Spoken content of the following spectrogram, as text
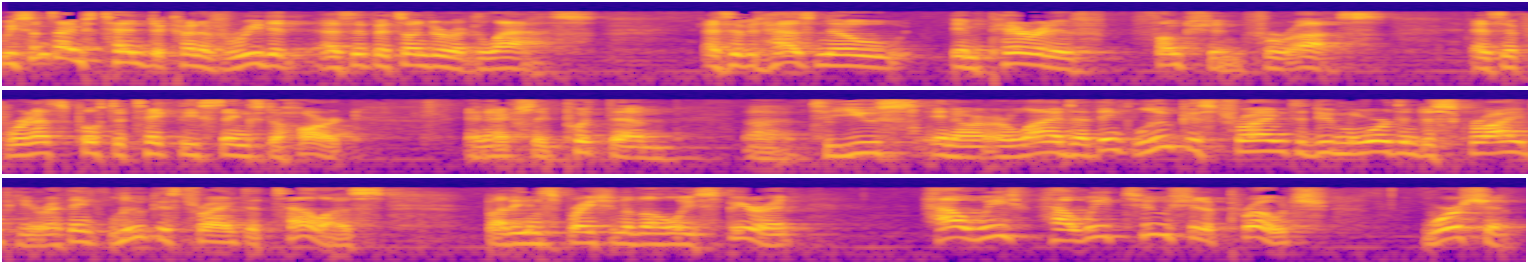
we sometimes tend to kind of read it as if it's under a glass, as if it has no imperative function for us, as if we're not supposed to take these things to heart and actually put them uh, to use in our, our lives. I think Luke is trying to do more than describe here. I think Luke is trying to tell us, by the inspiration of the Holy Spirit, how we, how we too should approach worship.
